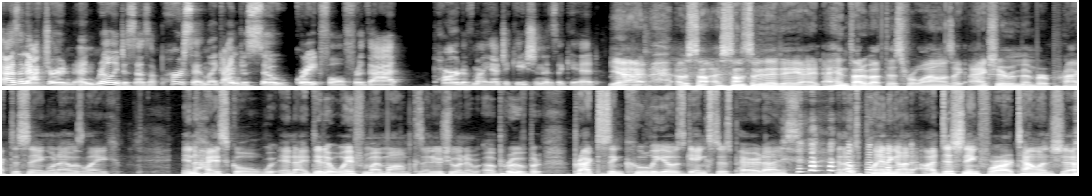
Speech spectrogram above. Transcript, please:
as an mm-hmm. actor and, and really just as a person. Like, I'm just so grateful for that part of my education as a kid. Yeah, I, I was I saw something the other day. I, I hadn't thought about this for a while. I was like, I actually remember practicing when I was like in high school, and I did it away from my mom because I knew she wouldn't approve. But practicing Coolio's "Gangsta's Paradise," and I was planning on auditioning for our talent show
